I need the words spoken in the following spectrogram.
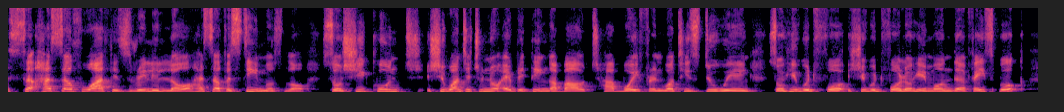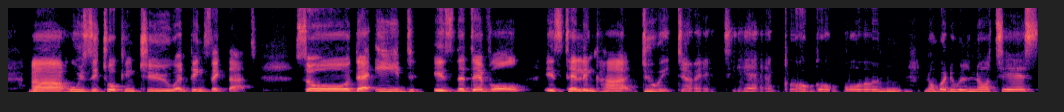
so her self worth is really low. Her self esteem was low, so she couldn't. She wanted to know everything about her boyfriend, what he's doing. So he would fo- she would follow him on the Facebook. Uh, who is he talking to and things like that. So the id is the devil is telling her, do it, do it. Yeah, go, go, go. Nobody will notice.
